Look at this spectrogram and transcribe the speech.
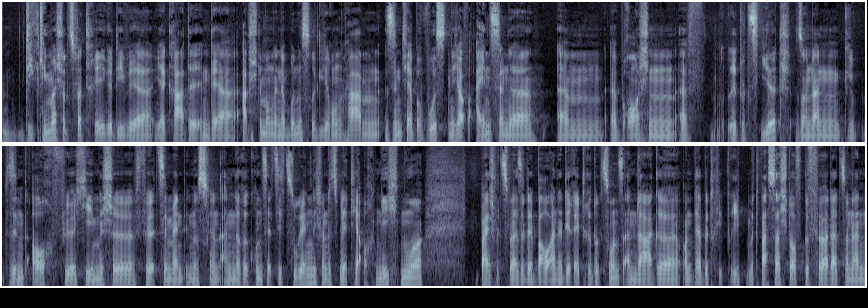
Die Klimaschutzverträge, die wir ja gerade in der Abstimmung in der Bundesregierung haben, sind ja bewusst nicht auf einzelne ähm, äh, Branchen äh, reduziert, sondern die sind auch für chemische, für Zementindustrie und andere grundsätzlich zugänglich. Und es wird ja auch nicht nur beispielsweise der Bau einer Direktreduktionsanlage und der Betrieb mit Wasserstoff gefördert, sondern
